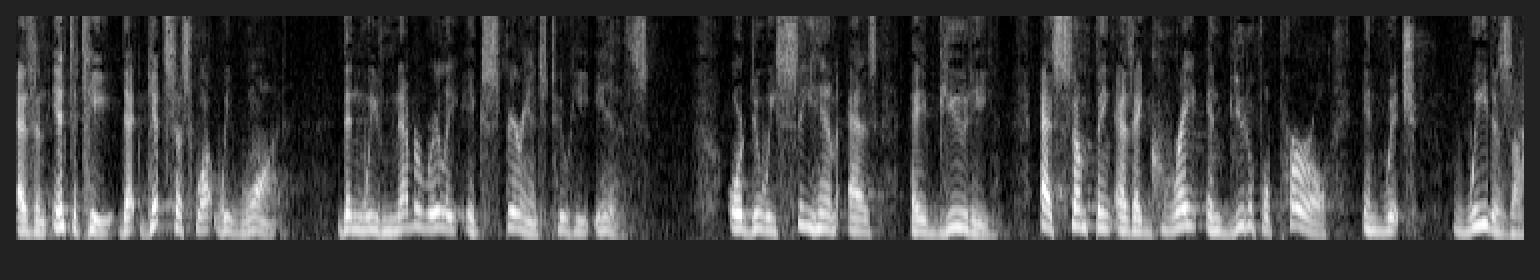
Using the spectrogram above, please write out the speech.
as an entity that gets us what we want, then we've never really experienced who He is. Or do we see Him as a beauty, as something, as a great and beautiful pearl in which we desire?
